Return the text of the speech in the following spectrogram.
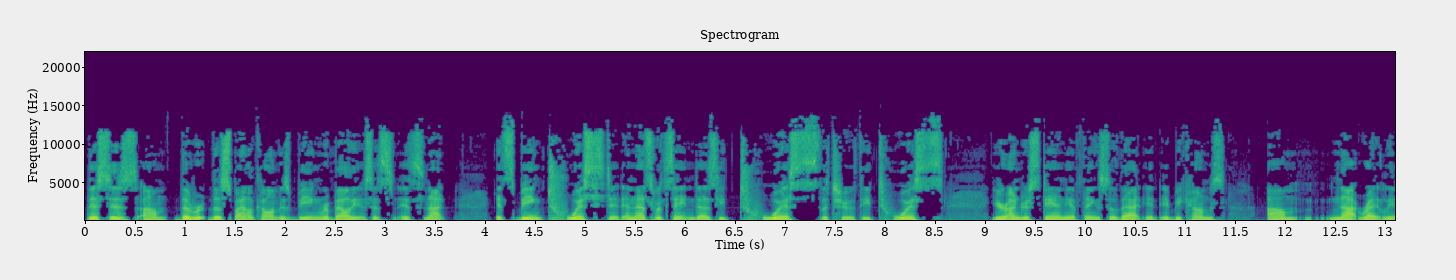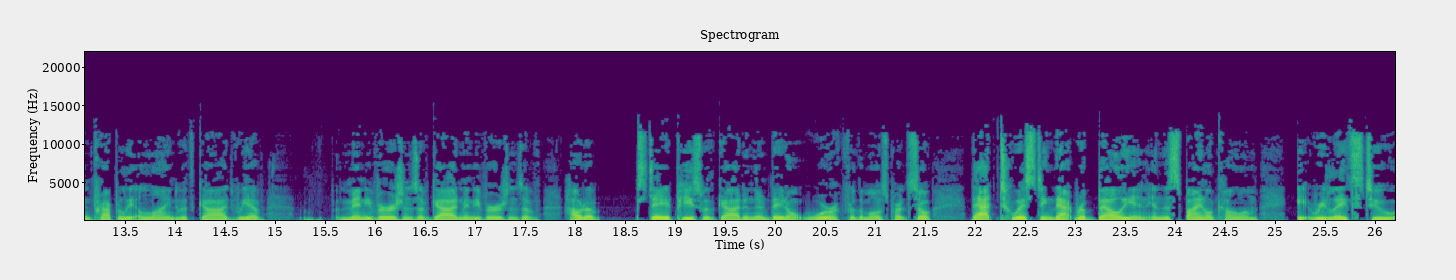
this is um, the the spinal column is being rebellious. It's it's not. It's being twisted, and that's what Satan does. He twists the truth. He twists your understanding of things so that it, it becomes um, not rightly and properly aligned with God. We have many versions of God, many versions of how to stay at peace with God, and they don't work for the most part. So that twisting, that rebellion in the spinal column, it relates to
